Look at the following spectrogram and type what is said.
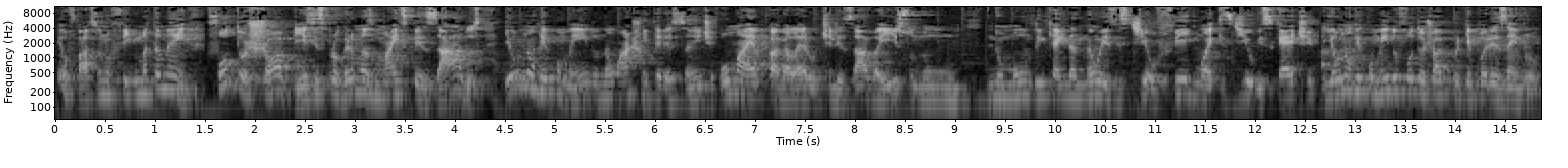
eu faço no Figma também. Photoshop, esses programas mais pesados, eu não recomendo, não acho interessante. Uma época a galera utilizava isso num, num mundo em que ainda não existia o Figma, o XD, o Sketch, e eu não recomendo o Photoshop porque, por exemplo,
